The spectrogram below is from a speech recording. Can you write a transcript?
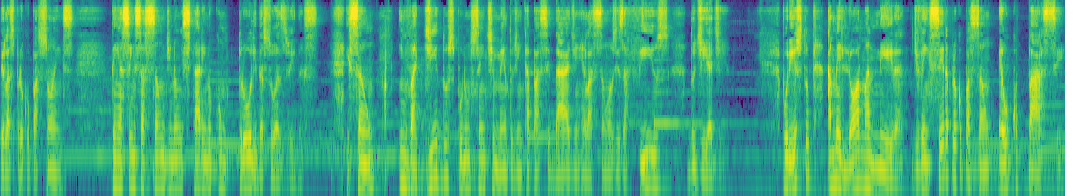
pelas preocupações têm a sensação de não estarem no controle das suas vidas e são invadidos por um sentimento de incapacidade em relação aos desafios do dia a dia. Por isto, a melhor maneira de vencer a preocupação é ocupar-se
